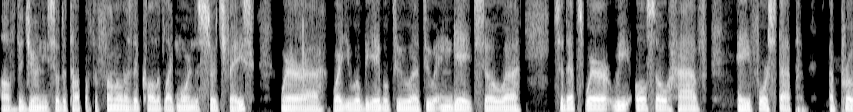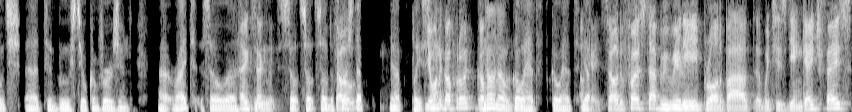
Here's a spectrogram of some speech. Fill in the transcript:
of the journey. So the top of the funnel, as they call it, like more in the search phase, where uh, where you will be able to uh, to engage. So uh, so that's where we also have a four step approach uh, to boost your conversion, uh, right? So uh, exactly. The, so so so the so, first step. Yeah, please. You want to go through it? Go no, no, it. go ahead. Go ahead. Okay. Yep. So the first step we really brought about, uh, which is the engage phase.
